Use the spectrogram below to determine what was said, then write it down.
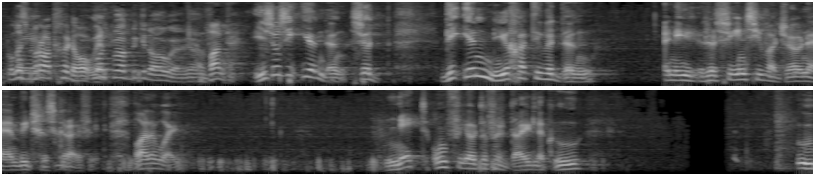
Kom ons praat gou daaroor. Kom ons praat bietjie daaroor, ja. Want hier is die een ding. So die een negatiewe ding in die resensie wat Jonah Ambidge geskryf het. By the way, net om vir jou te verduidelik hoe hoe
